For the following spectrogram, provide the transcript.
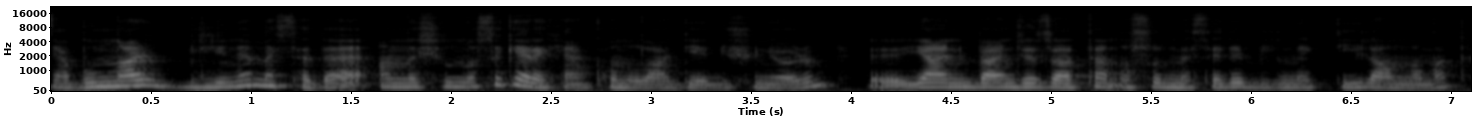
Ya bunlar bilinemese de anlaşılması gereken konular diye düşünüyorum. E, yani bence zaten asıl mesele bilmek değil anlamak.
